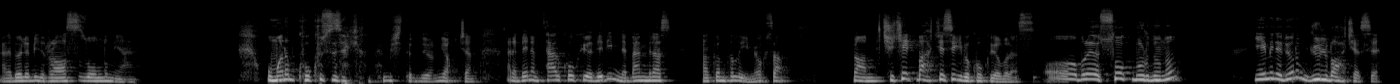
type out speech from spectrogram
Yani böyle bir rahatsız oldum yani. Umarım koku size gelmemiştir diyorum. Yok canım. Hani benim ter kokuyor dediğimde ben biraz takıntılıyım. Yoksa şu an çiçek bahçesi gibi kokuyor burası. Oo, buraya sok burnunu. Yemin ediyorum gül bahçesi.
